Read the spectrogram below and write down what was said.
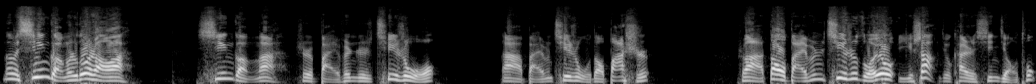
那么心梗是多少啊？心梗啊是百分之七十五，啊百分之七十五到八十，是吧？到百分之七十左右以上就开始心绞痛，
